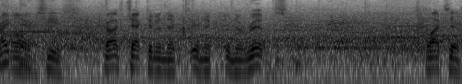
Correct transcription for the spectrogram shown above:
Right Oh, there. jeez. Cross-checked him in the in the in the ribs. Watch this.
